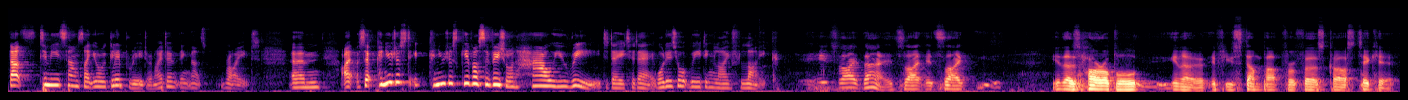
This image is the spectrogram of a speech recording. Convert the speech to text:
that's to me sounds like you're a glib reader, and I don't think that's right. Um, I, so can you just can you just give us a visual on how you read day to day? What is your reading life like? It's like that. It's like it's like you know, those horrible. You know, if you stump up for a first class ticket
